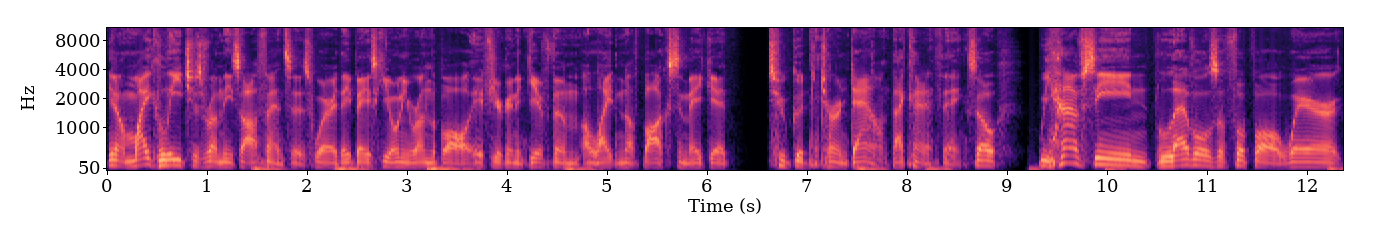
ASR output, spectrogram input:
you know, Mike Leach has run these offenses where they basically only run the ball if you're going to give them a light enough box to make it too good to turn down, that kind of thing. So we have seen levels of football where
